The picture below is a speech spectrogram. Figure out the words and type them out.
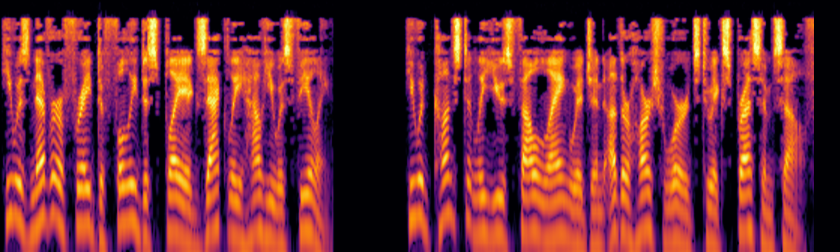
He was never afraid to fully display exactly how he was feeling. He would constantly use foul language and other harsh words to express himself.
